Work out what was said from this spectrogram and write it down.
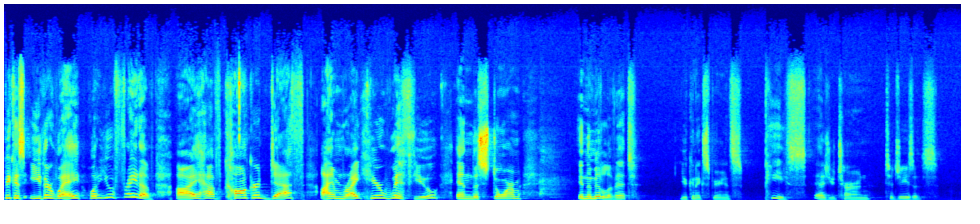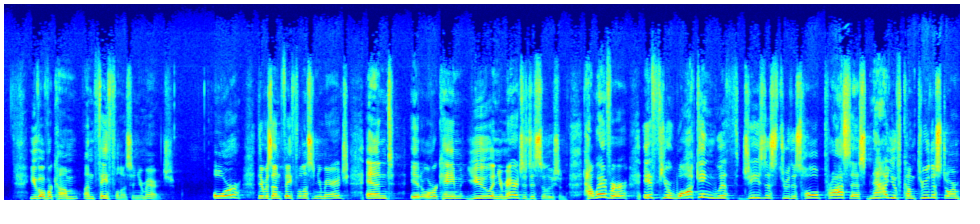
because either way, what are you afraid of? I have conquered death. I am right here with you. And the storm, in the middle of it, you can experience peace as you turn to Jesus. You've overcome unfaithfulness in your marriage. Or there was unfaithfulness in your marriage and it overcame you and your marriage is dissolution. However, if you're walking with Jesus through this whole process, now you've come through the storm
